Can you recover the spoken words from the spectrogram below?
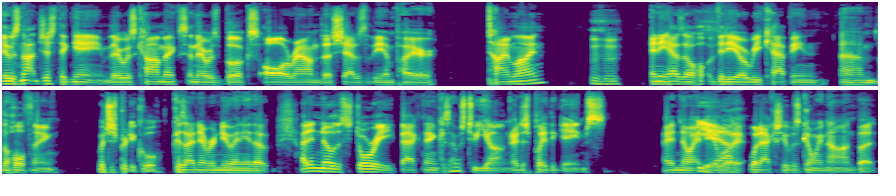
It was not just the game. There was comics and there was books all around the Shadows of the Empire timeline, Mhm. and he has a whole video recapping um, the whole thing, which is pretty cool because I never knew any of that. I didn't know the story back then because I was too young. I just played the games. I had no idea Yeah. what what actually was going on, but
